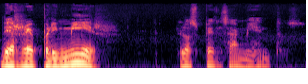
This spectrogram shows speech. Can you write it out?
de, reprimir los pensamientos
